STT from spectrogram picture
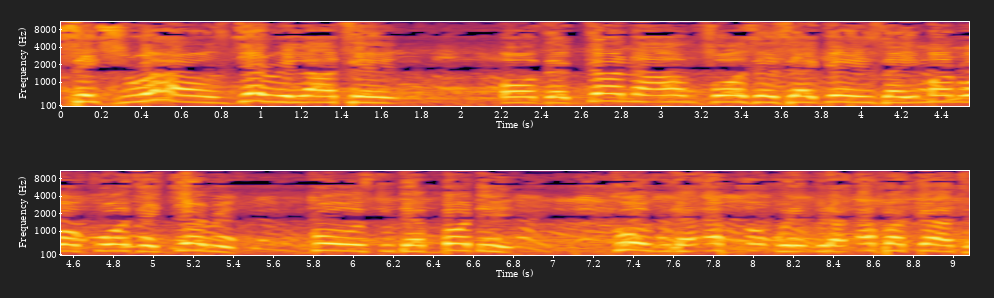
six rounds. Jerry Lartey of the Ghana Armed Forces against the Emmanuel Quartey. Jerry goes to the body, goes with, a, with, with an uppercut.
